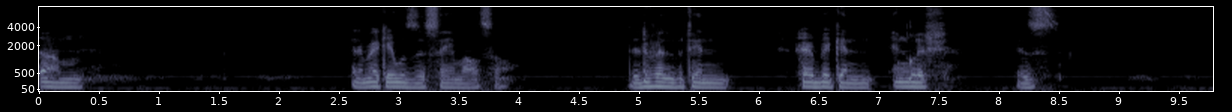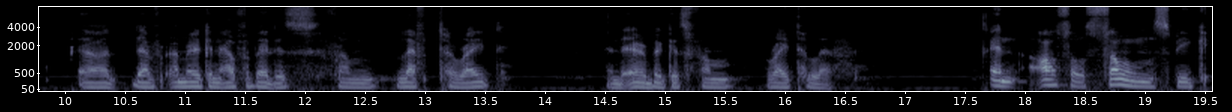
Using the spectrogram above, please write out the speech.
um, in America, it was the same also. The difference between Arabic and English is uh, the American alphabet is from left to right, and the Arabic is from right to left. And also, some of them speak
